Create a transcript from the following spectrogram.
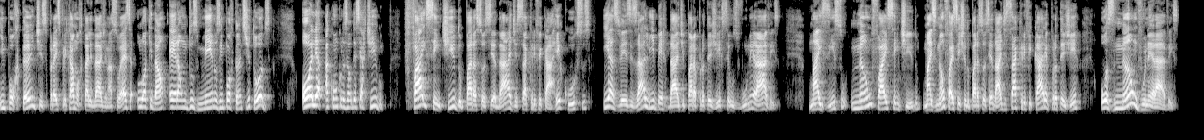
importantes para explicar a mortalidade na Suécia, o lockdown era um dos menos importantes de todos. Olha a conclusão desse artigo. Faz sentido para a sociedade sacrificar recursos e às vezes a liberdade para proteger seus vulneráveis. Mas isso não faz sentido, mas não faz sentido para a sociedade sacrificar e proteger os não vulneráveis.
